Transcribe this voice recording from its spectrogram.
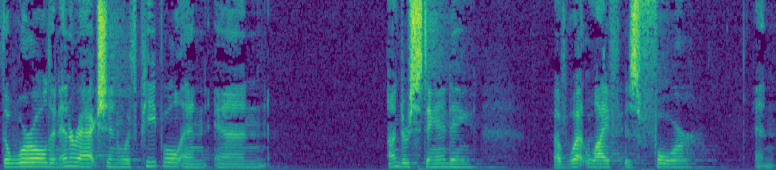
the world and interaction with people and, and understanding of what life is for and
